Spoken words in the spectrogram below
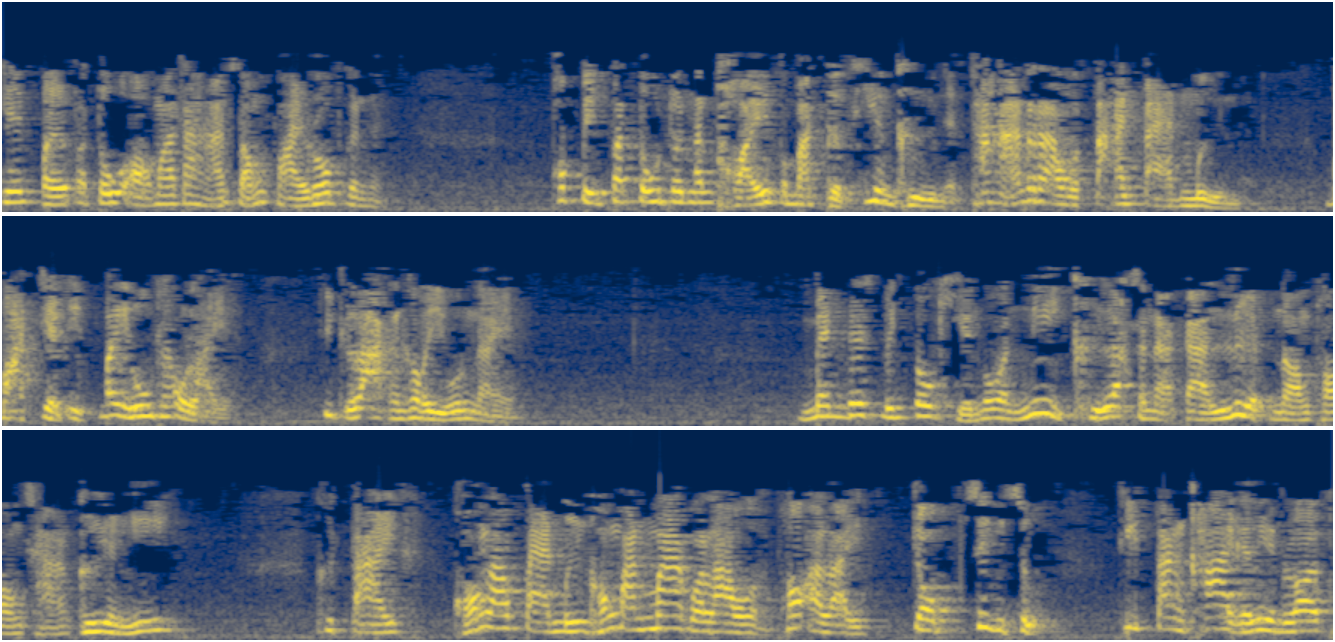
เย็นเปิดประตูออกมาทหารสองฝ่ายรบกันเนี่ย พอปิดประตูจนมันถอยประมาณเกือบเที่ยงคืนเนี่ย ทหารเราตายแปดหมื่นบาดเจ็บอีกไม่รู้เท่าไหร่ ที่ลากกันเข้าไปอยู่ข้างใน เมนเดสบินโตเขียนว่านี่คือลักษณะการเลือดนองท้องช้างคืออย่างนี้ คือตายของเราแปดหมื่นของมันมากกว่าเรา เพราะอะไรจบสิ้นสุดที่ตั้งค่ายกันเรียบร้อยพ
